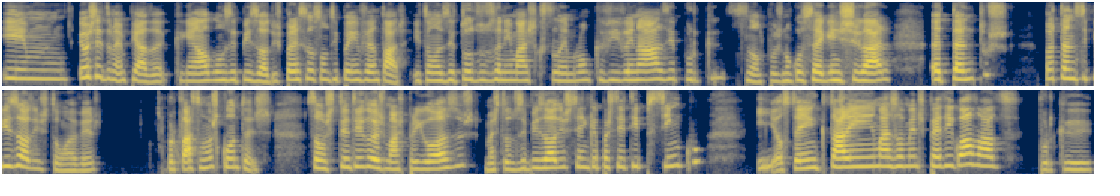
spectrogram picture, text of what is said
E hum, eu achei também piada que em alguns episódios parece que eles estão tipo a inventar e estão a dizer todos os animais que se lembram que vivem na Ásia porque senão depois não conseguem chegar a tantos para tantos episódios. Estão a ver? Porque façam as contas. São os 72 mais perigosos, mas todos os episódios têm que aparecer tipo 5 e eles têm que estar em mais ou menos pé de igualdade. Porque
